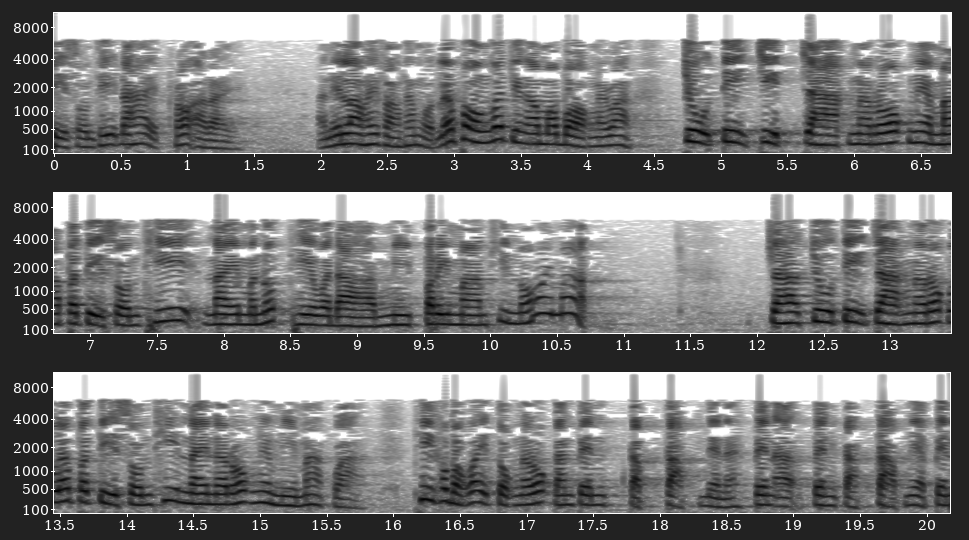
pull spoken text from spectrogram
ฏิสนธิได้ เพราะอะไร อันนี้เล่าให้ฟังทั้งหมด แล้วพระองค์ก็จึงเอามาบอกไงว่า จุติจิตจากนรกเนี่ยมาปฏิสนธิในมนุษย์เทวดามีปริมาณที่น้อยมาก จะจุติจากนรกแล้วปฏิสนธิในนรกเนี่ยมีมากกว่า ที่เขาบอกว่าไอ้ตกนรกกันเป็นกับกับเนี่ยนะเป็นเป็นกับกับเนี่ยเป็น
